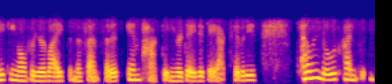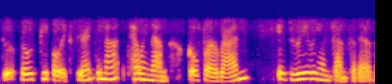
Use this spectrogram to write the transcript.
taking over your life in the sense that it's impacting your day-to-day activities, telling those kinds those people experiencing that, telling them go for a run is really insensitive.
